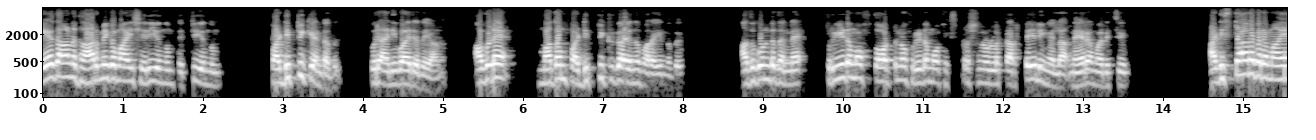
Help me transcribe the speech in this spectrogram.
ഏതാണ് ധാർമ്മികമായി ശരിയെന്നും തെറ്റിയെന്നും പഠിപ്പിക്കേണ്ടത് ഒരു അനിവാര്യതയാണ്. അവിടെ മതം പഠിപ്പിക്കുക എന്ന് പറയുന്നത്. അതുകൊണ്ട് തന്നെ ഫ്രീഡം ഓഫ് തോട്ടിനോ ഫ്രീഡം ഓഫ് എക്സ്പ്രഷനുള്ള കർട്ടെയിലിംഗ് അല്ല നേരെ മറിച്ച് അടിസ്ഥാനപരമായ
